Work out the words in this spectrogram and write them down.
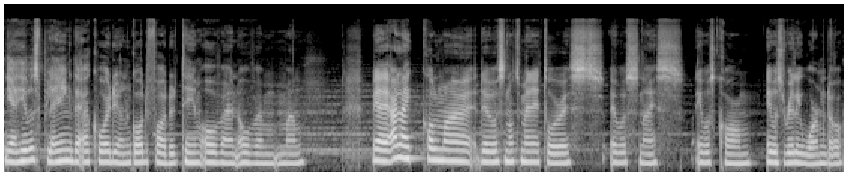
Yeah, he was playing the accordion Godfather theme over and over, man. Yeah, I like Colmar. There was not many tourists. It was nice. It was calm. It was really warm though.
